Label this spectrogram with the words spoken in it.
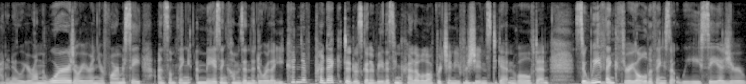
I don't know, you're on the ward or you're in your pharmacy and something amazing comes in the door that you couldn't have predicted was going to be this incredible opportunity for students to get involved in. So, we think through all the things that we see as your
